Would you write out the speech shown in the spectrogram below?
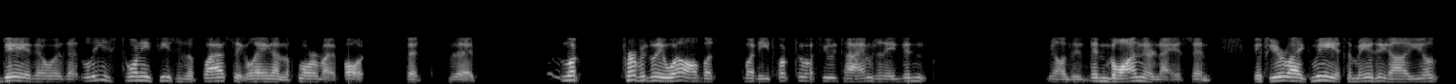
day, there was at least 20 pieces of plastic laying on the floor of my boat that that looked perfectly well, but but he hooked them a few times and they didn't, you know, they didn't go on there nice. And if you're like me, it's amazing how you'll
